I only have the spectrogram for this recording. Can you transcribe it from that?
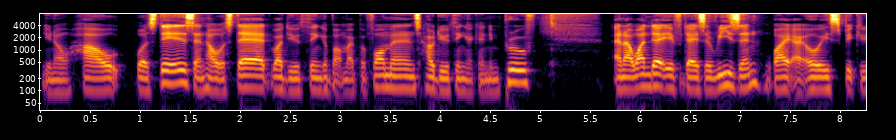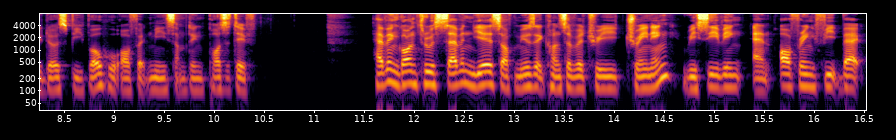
You know, how was this and how was that? What do you think about my performance? How do you think I can improve? And I wonder if there's a reason why I always speak to those people who offered me something positive. Having gone through seven years of music conservatory training, receiving and offering feedback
